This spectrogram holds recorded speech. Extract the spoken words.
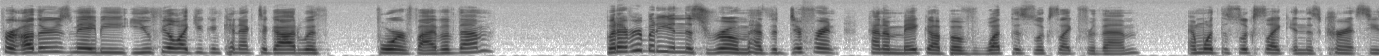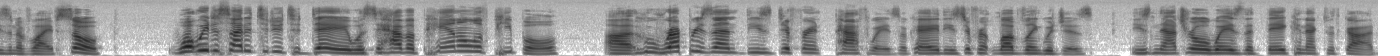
For others, maybe you feel like you can connect to God with four or five of them. But everybody in this room has a different kind of makeup of what this looks like for them and what this looks like in this current season of life. So, what we decided to do today was to have a panel of people uh, who represent these different pathways, okay? These different love languages, these natural ways that they connect with God.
